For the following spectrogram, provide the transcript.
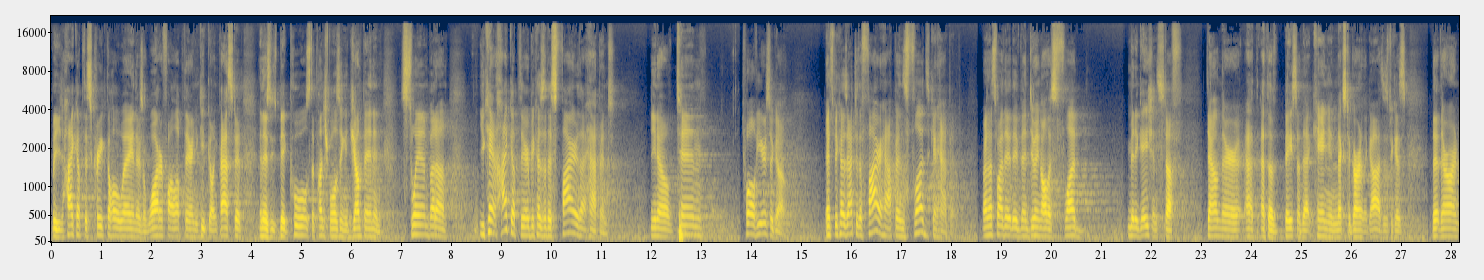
but you hike up this creek the whole way, and there's a waterfall up there, and you keep going past it. And there's these big pools, the punch bowls, and you jump in and swim. But um, you can't hike up there because of this fire that happened, you know, 10, 12 years ago. It's because after the fire happens, floods can happen. Right? That's why they, they've been doing all this flood mitigation stuff down there at, at the base of that canyon next to Garden of the Gods is because there aren't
